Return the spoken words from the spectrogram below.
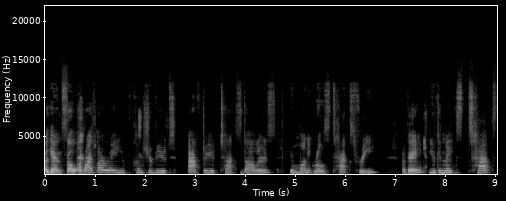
Again, so a Roth IRA, you contribute after your tax dollars. Your money grows tax free Okay, you can make tax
